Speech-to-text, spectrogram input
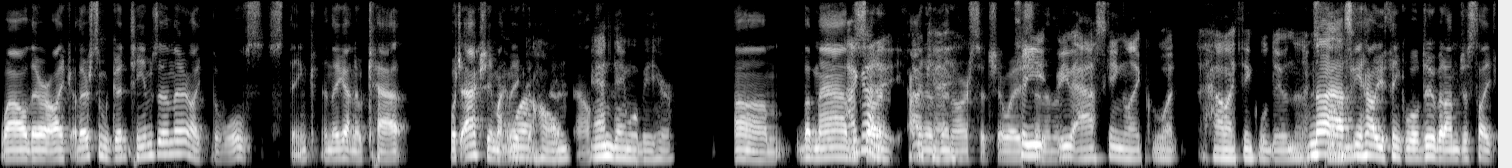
while there are like there's some good teams in there, like the Wolves stink and they got no KAT, which actually might make We're them better home, now. and Dame will be here. Um, the Mavs got are kind of in Okay. our So situation. you, are you asking like what how I think we'll do in the next? Not 11? asking how you think we'll do, but I'm just like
